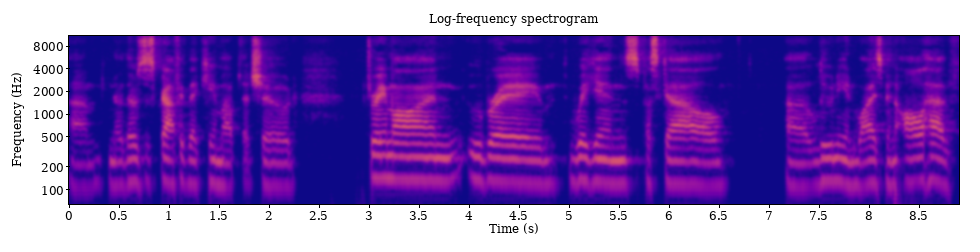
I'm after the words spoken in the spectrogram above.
Um, you know, there was this graphic that came up that showed Draymond, Oubre, Wiggins, Paschall, uh, Looney, and Wiseman all have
